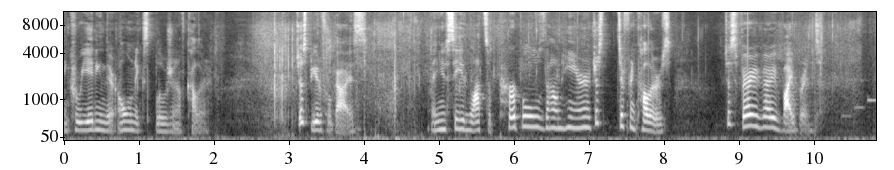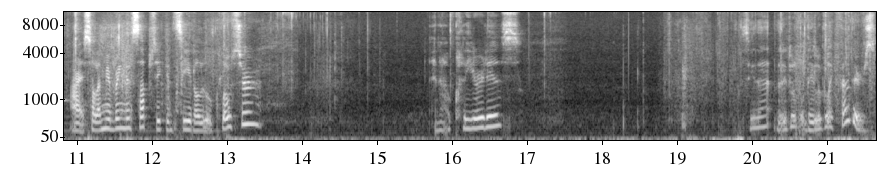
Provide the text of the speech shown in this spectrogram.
and creating their own explosion of color. Just beautiful, guys. And you see lots of purples down here, just different colors. Just very, very vibrant. All right, so let me bring this up so you can see it a little closer. And how clear it is. See that? They look, they look like feathers.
